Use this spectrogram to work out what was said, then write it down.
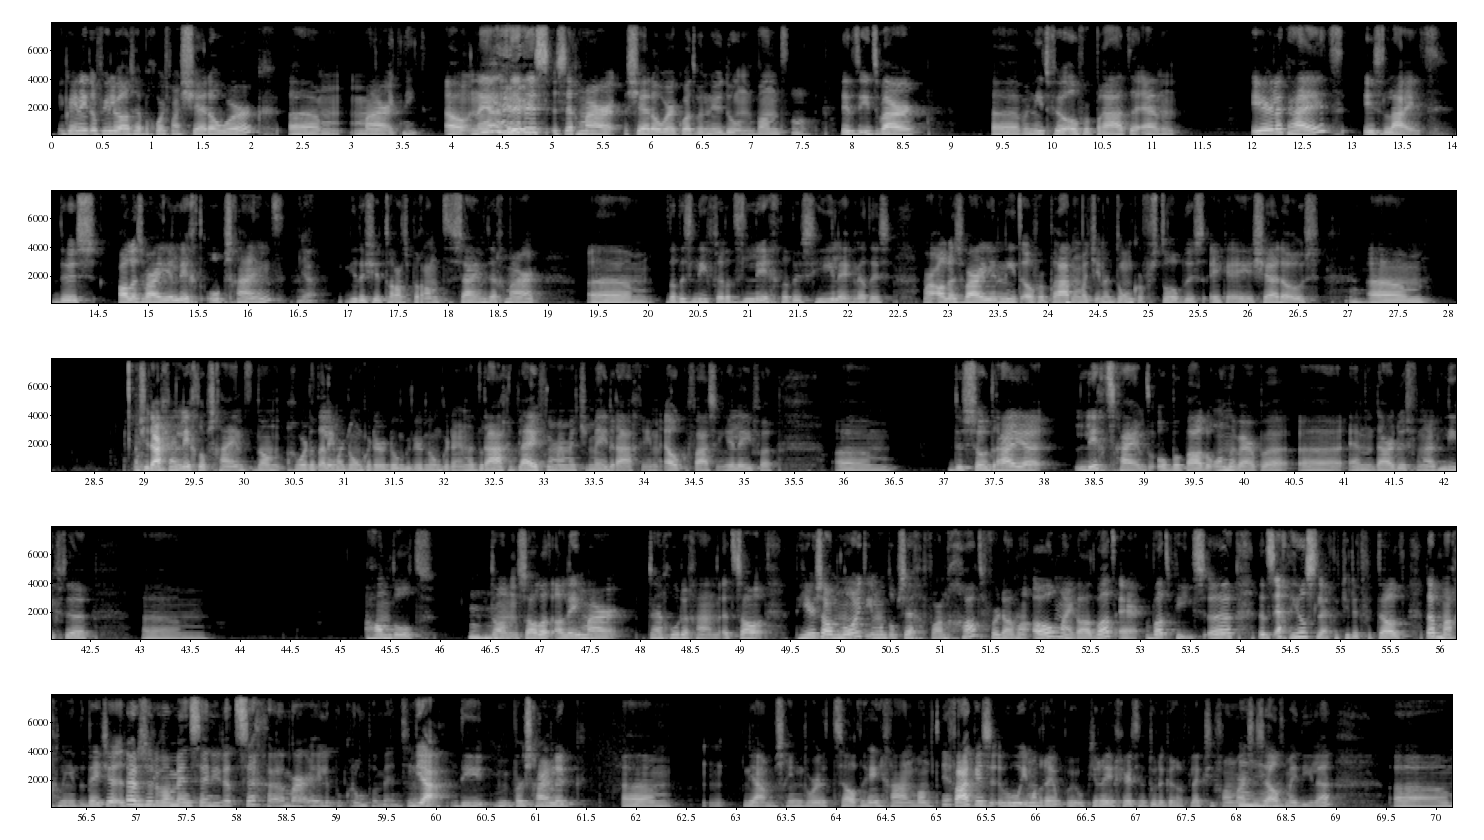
ik weet niet of jullie wel eens hebben gehoord van shadow work. ehm, maar. Ik niet. Oh, nou ja, dit is zeg maar shadow work wat we nu doen. Want Oh. dit is iets waar eh, we niet veel over praten. En eerlijkheid is light. Dus alles waar je licht op schijnt, Ja. dus je transparant zijn, zeg maar. Ehm, dat is liefde, dat is licht, dat is healing. Dat is, maar alles waar je niet over praat en wat je in het donker verstopt, dus a.k.a. shadows. Mhm. ehm, als je daar geen licht op schijnt, dan wordt het alleen maar donkerder, donkerder, donkerder. En het dragen blijft er maar met je meedragen in elke fase in je leven. Ehm, dus zodra je licht schijnt op bepaalde onderwerpen eh, en daar dus vanuit liefde ehm, handelt, Mhm. dan zal dat alleen maar ten goede gaan. Het zal, hier zal nooit iemand op zeggen van... Gadverdamme, oh my god, wat, er, wat vies. Eh, dat is echt heel slecht dat je dit vertelt. Dat mag niet, weet je. Ja, er zullen wel mensen zijn die dat zeggen, maar hele bekrompen mensen. ja, die waarschijnlijk... ehm, ja, misschien door hetzelfde heen gaan. Want Ja. vaak is hoe iemand op, je reageert... is natuurlijk een reflectie van waar ze Mhm. zelf mee dealen. Ehm,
